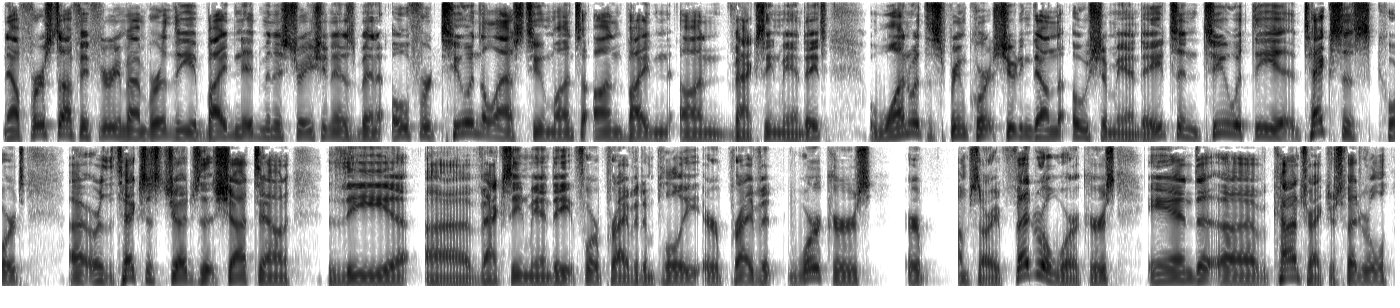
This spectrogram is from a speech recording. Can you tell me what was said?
Now, first off, if you remember, the Biden administration has been over 2 in the last two months on Biden on vaccine mandates. One with the Supreme Court shooting down the OSHA mandates, and two with the Texas court uh, or the Texas judge that shot down the uh, vaccine mandate for private employee or private workers or I'm sorry, federal workers and uh, contractors, federal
